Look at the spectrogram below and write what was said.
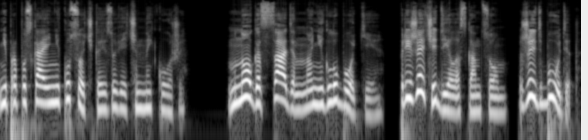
не пропуская ни кусочка изувеченной кожи. Много ссадин, но не глубокие. Прижечь и дело с концом. Жить будет.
